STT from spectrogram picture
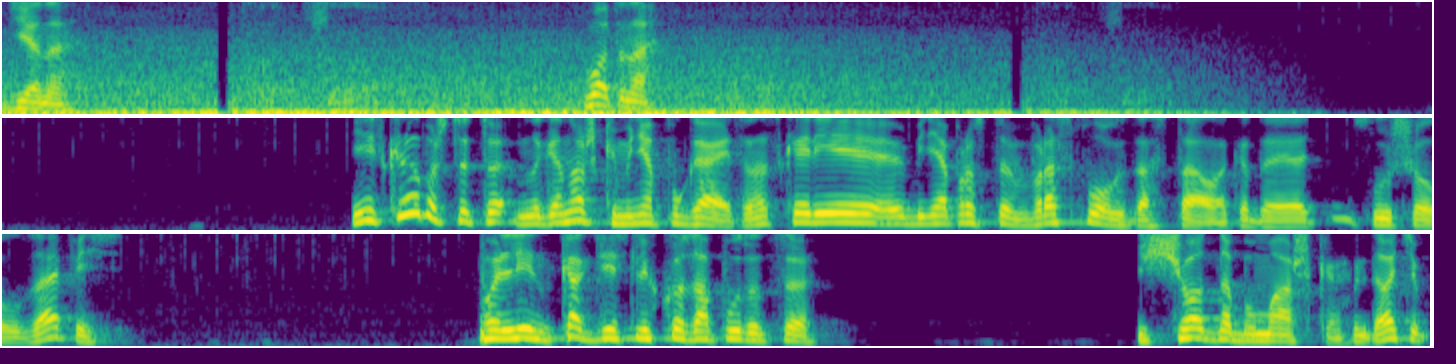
Где она? Вот она. Я не сказал бы, что эта многоножка меня пугает. Она скорее меня просто врасплох застала, когда я слушал запись. Блин, как здесь легко запутаться. Еще одна бумажка. Давайте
